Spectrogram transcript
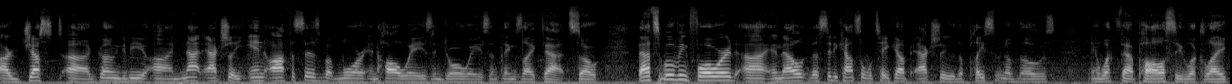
are just uh, going to be on not actually in offices, but more in hallways and doorways and things like that. So that's moving forward, uh, and the City Council will take up actually the placement of those and what's that policy look like.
